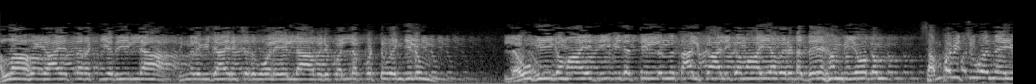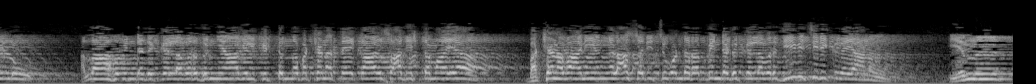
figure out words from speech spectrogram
അള്ളാഹു ആയത്തിറക്കിയത് ഇല്ല. നിങ്ങൾ വിചാരിച്ചതുപോലെയല്ല അവർ കൊല്ലപ്പെട്ടുവെങ്കിലും ലൗകികമായ ജീവിതത്തിൽ നിന്ന് താൽക്കാലികമായി അവരുടെ ദേഹം വിയോഗം സംഭവിച്ചു എന്നേയുള്ളൂ. അള്ളാഹുവിന്റെ അടുക്കൽ അവർ ദുന്യാവിൽ കിട്ടുന്ന ഭക്ഷണത്തെക്കാൾ സ്വാദിഷ്ടമായ ഭക്ഷണപാനീയങ്ങൾ ആസ്വദിച്ചുകൊണ്ട് റബ്ബിന്റെ അടുക്കൽ അവർ ജീവിച്ചിരിക്കുകയാണ്. എന്ന്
